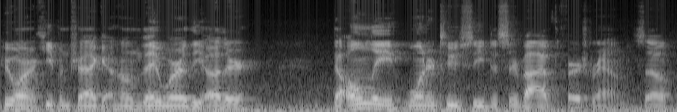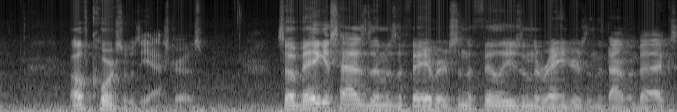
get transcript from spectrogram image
who aren't keeping track at home, they were the other the only one or two seed to survive the first round. So, of course, it was the Astros. So Vegas has them as the favorites, and the Phillies and the Rangers and the Diamondbacks.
